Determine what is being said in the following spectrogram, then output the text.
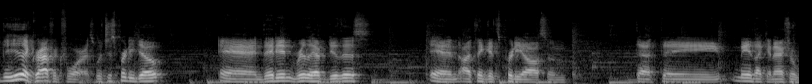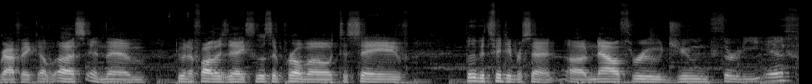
they did a graphic for us, which is pretty dope. And they didn't really have to do this, and I think it's pretty awesome that they made like an actual graphic of us and them doing a Father's Day exclusive promo to save, I believe it's 15% uh, now through June 30th.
